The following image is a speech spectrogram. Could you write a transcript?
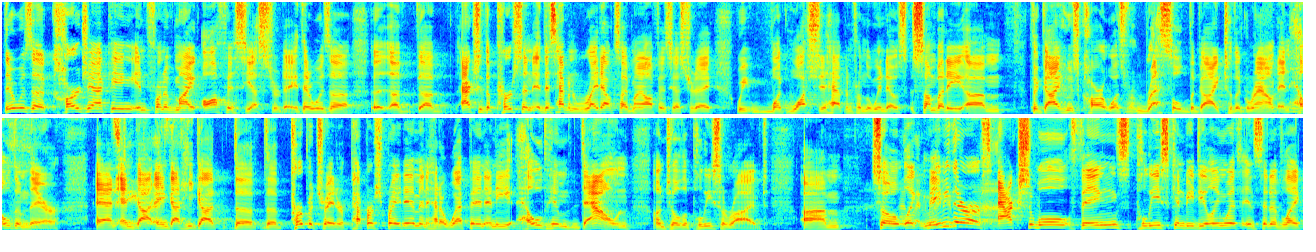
there was a carjacking in front of my office yesterday. There was a, a, a, a actually the person. This happened right outside my office yesterday. We like watched it happen from the windows. Somebody, um, the guy whose car it was, wrestled the guy to the ground and held him there, and and got and got he got the the perpetrator pepper sprayed him and had a weapon and he held him down until the police arrived. Um, so, like, maybe there are actual things police can be dealing with instead of like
